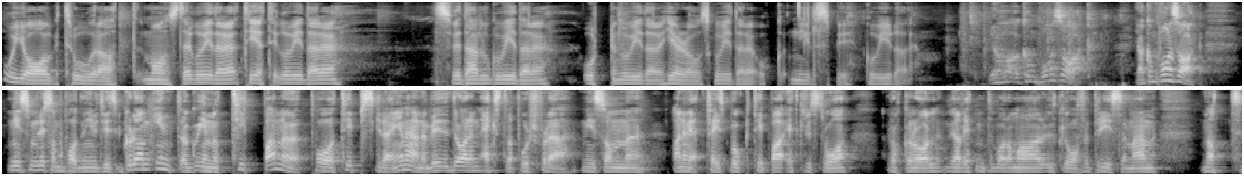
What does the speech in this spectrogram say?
Och jag tror att Monster går vidare, TT går vidare, Svedalv går vidare, Orten går vidare, Heroes går vidare och Nilsby går vidare. Jag kom på en sak. Jag kom på en sak. Ni som lyssnar på podden givetvis, glöm inte att gå in och tippa nu på tipsgrejen här nu. Vi drar en extra push för det. Ni som, eh, ja ni vet, Facebook, tippa 1, X, 2, rock'n'roll. Jag vet inte vad de har utlovat för priser men något,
